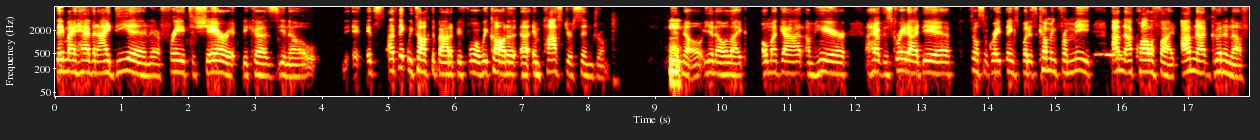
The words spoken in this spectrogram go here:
they might have an idea and they're afraid to share it because you know it, it's. I think we talked about it before. We called it uh, imposter syndrome. hmm You know. You know, like oh my God, I'm here. I have this great idea doing some great things, but it's coming from me. I'm not qualified. I'm not good enough.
